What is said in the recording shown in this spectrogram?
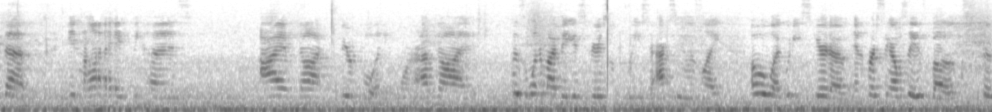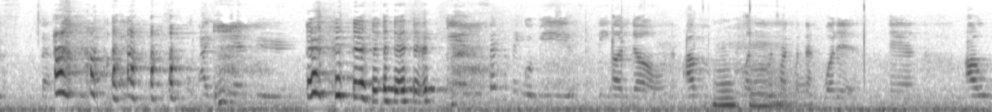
step in my life because I am not fearful anymore. I'm not because one of my biggest fears when people used to ask me was like, oh like what are you scared of? And first thing I would say is bugs because that's like, I can't do. and unknown. I'm mm-hmm. like we were talking about that what if, and I was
